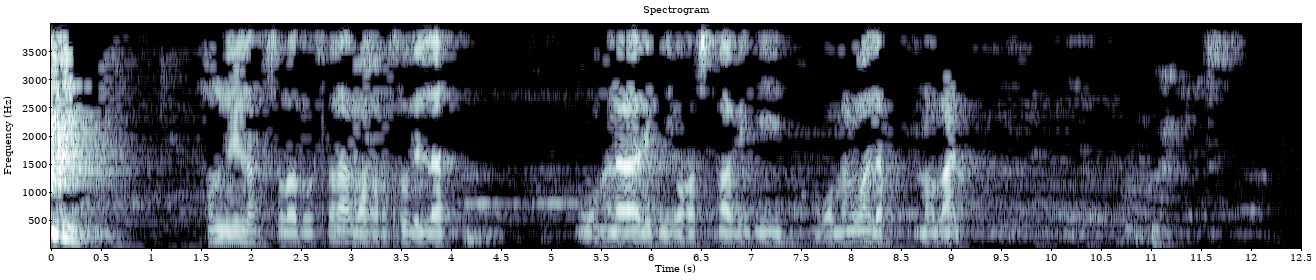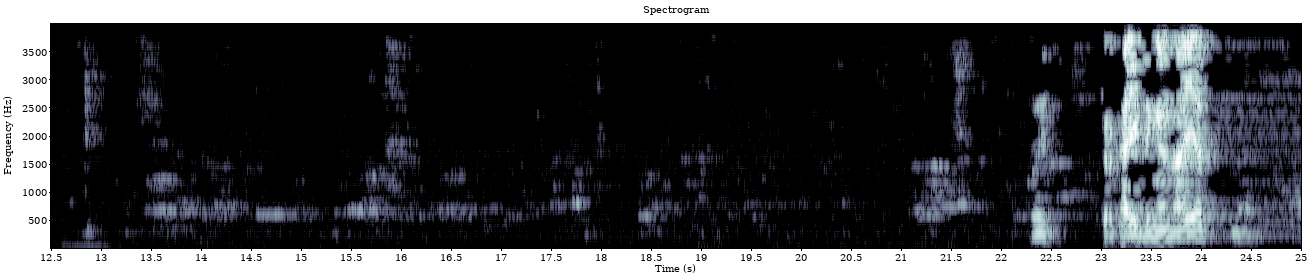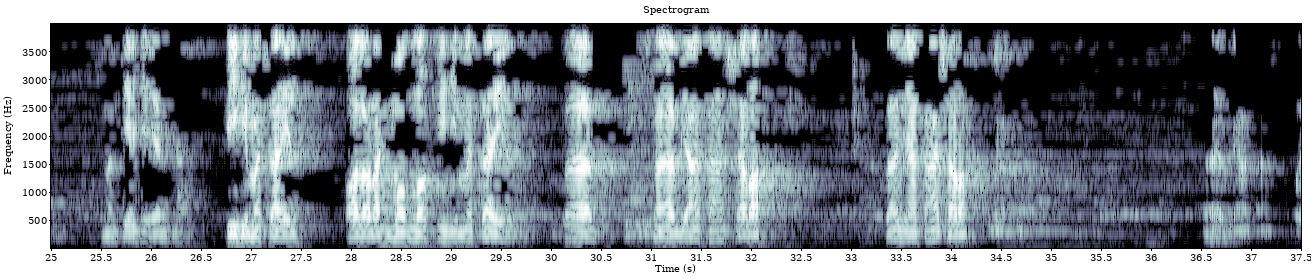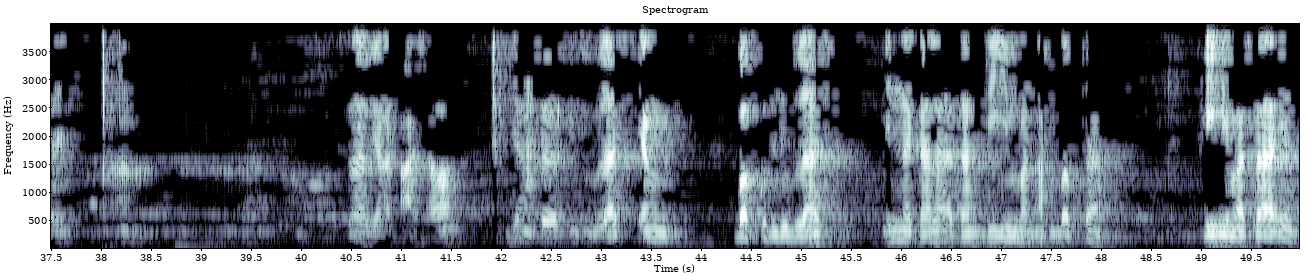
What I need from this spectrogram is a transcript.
Alhamdulillah salatu wassalamu ala Rasulillah wa ala alihi wa ashabihi wa man wala ma. Terkait dengan ayat nanti aja ya. Fihi masail. Qala rahimahullah fihi masail. Bab sabi'ata asyarah. Sabi'ata asyarah. Sabi'ata asyarah. Sabi'ata asyarah. Yang ke-17. Yang bab ke-17. Innaka la tahdi man ahbabta. Fihi masail.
